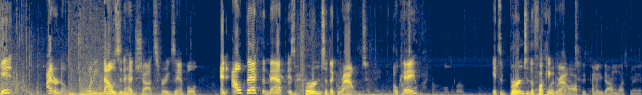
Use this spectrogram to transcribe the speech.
get, I don't know, 20,000 headshots, for example, and Outback the map is burned to the ground, okay? It's burned to the fucking ground, He's coming down west, mate.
